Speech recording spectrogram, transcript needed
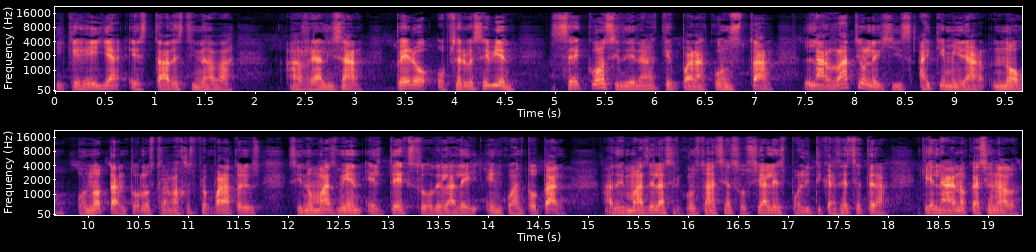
y que ella está destinada a realizar. Pero obsérvese bien, se considera que para constar la ratio legis hay que mirar no o no tanto los trabajos preparatorios, sino más bien el texto de la ley en cuanto tal, además de las circunstancias sociales, políticas, etcétera, que la han ocasionado.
